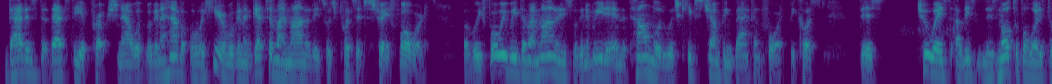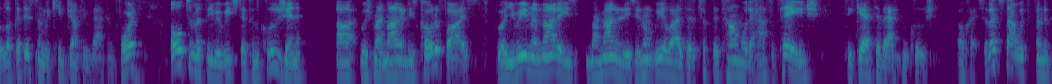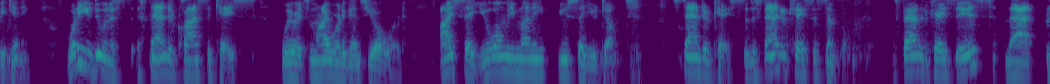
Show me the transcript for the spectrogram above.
that is the, that's the approach. Now, what we're going to have over here, we're going to get to Maimonides, which puts it straightforward. But before we read the Maimonides, we're going to read it in the Talmud, which keeps jumping back and forth because there's two ways, at least there's multiple ways to look at this, and we keep jumping back and forth. Ultimately, we reach the conclusion, uh, which Maimonides codifies. When you read Maimonides, Maimonides, you don't realize that it took the Talmud a half a page to get to that conclusion. Okay, so let's start with from the beginning. What do you do in a, a standard classic case where it's my word against your word? I say you owe me money, you say you don't. Standard case. So the standard case is simple. The standard case is that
